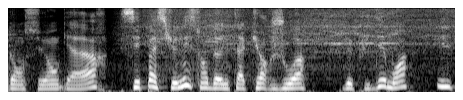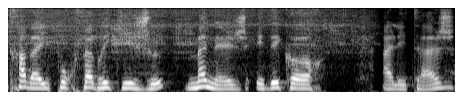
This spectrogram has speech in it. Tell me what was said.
Dans ce hangar, ces passionnés s'en donnent à cœur joie. Depuis des mois, ils travaillent pour fabriquer jeux, manèges et décors. À l'étage,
